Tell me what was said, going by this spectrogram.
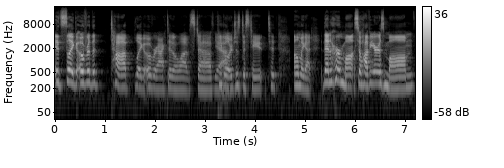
It's like over the top, like overacted in a lot of stuff. Yeah. People are just distated. Oh my god. Then her mom. So Javiera's mom.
